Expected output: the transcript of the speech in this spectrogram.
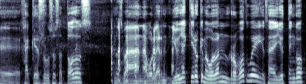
eh, hackers rusos a todos. Nos van a volver. Yo ya quiero que me vuelvan robot, güey. O sea, yo tengo.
